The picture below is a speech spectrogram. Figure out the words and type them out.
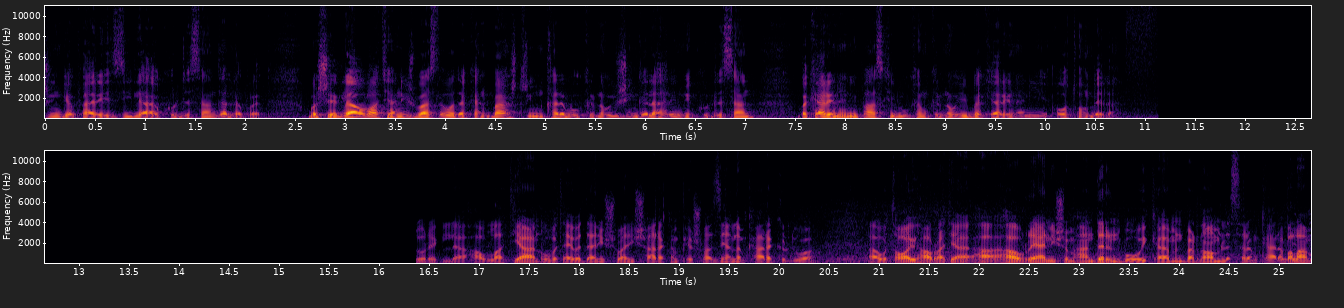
ژینگە پارێزی لە کوردستان دەردەبڕێت. بەشێک لە وڵاتیانیش باس لەوە دەکەن باشترین قەرەبووکردنەوەی ژینگە لە هەرمی کوردستان بەکارێنانی پاسکیل و کەمکردنەوەی بەکارێنانی ئۆتۆمبیلە. زۆرێک لە هاوڵاتیان و بە تایبەت دانیشتوانی شارەکەم پێشوازیان لەم کارە کردووە و تەواوی هاوڕیانی شم هاندرن بۆ ئەوەی کە من بەردەوام لە سرم کارە بەڵام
